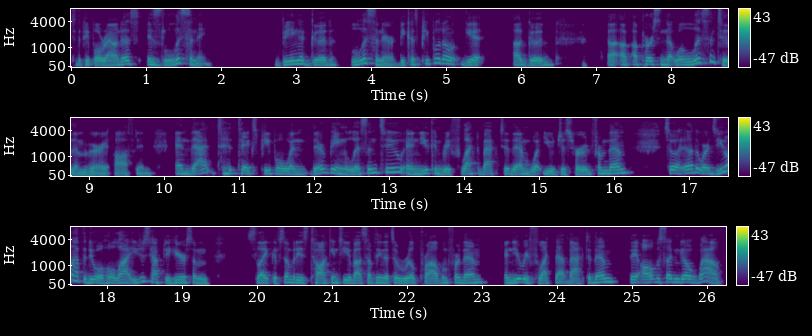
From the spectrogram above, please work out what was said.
to the people around us is listening, being a good listener, because people don't get a good a, a person that will listen to them very often. And that t- takes people when they're being listened to and you can reflect back to them what you just heard from them. So in other words you don't have to do a whole lot. You just have to hear some it's like if somebody's talking to you about something that's a real problem for them and you reflect that back to them, they all of a sudden go, wow,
